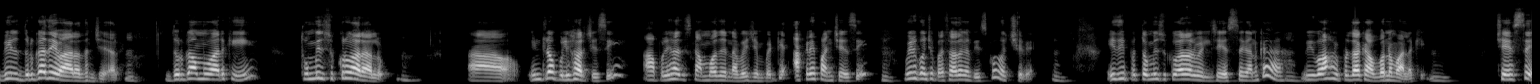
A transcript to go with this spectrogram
వీళ్ళు దుర్గాదేవి ఆరాధన చేయాలి మ్మ్. దుర్గమ్మ వారికి తొమ్మిది శుక్రవారాలు ఇంట్లో పులిహోర చేసి ఆ పులిహోర తీసుకుని అమ్మవారి నైవేద్యం పెట్టి అక్కడే పనిచేసి. వీళ్ళు కొంచెం ప్రసాదంగా తీసుకొని వచ్చేదే మ్మ్. ఇది తొమ్మిది శుక్రవారాలు వీళ్ళు చేస్తే కనుక. వివాహం ఇప్పటిదాకా అవ్వని వాళ్ళకి. చేస్తే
